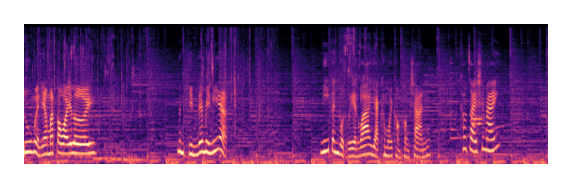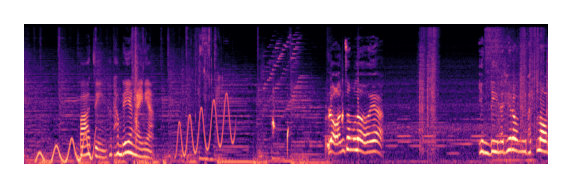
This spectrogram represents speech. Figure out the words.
ดูเหมือนยังมาตอยเลย มันกินได้ไหมเนี่ย นี่เป็นบทเรียนว่าอยากขโมยของของฉัน เข้าใจใช่ไหมบ้าจริงเธอทำได้ยังไงเนี่ย ร้อนจังเลยอะยังดีนะที่เรามีพัดลม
